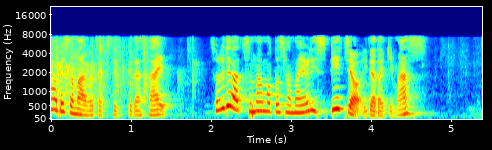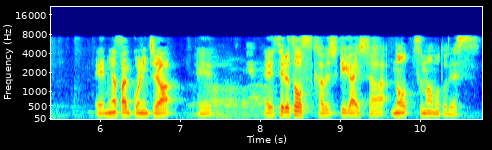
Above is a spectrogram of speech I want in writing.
川辺様ご着席ください。それでは妻本様よりスピーチをいただきます。えー、皆さんこんにちは。えー、セルソース株式会社の裙本です。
